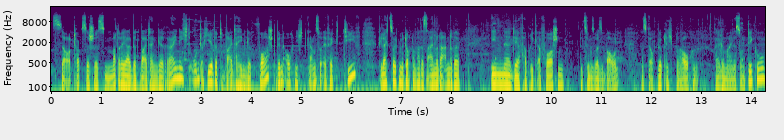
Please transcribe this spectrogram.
So, toxisches Material wird weiterhin gereinigt und hier wird weiterhin geforscht, wenn auch nicht ganz so effektiv. Vielleicht sollten wir doch nochmal das ein oder andere in der Fabrik erforschen bzw. bauen, was wir auch wirklich brauchen. Allgemeines und Deko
